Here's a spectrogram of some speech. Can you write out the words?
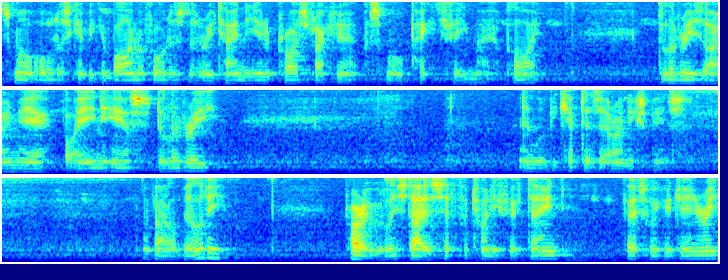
Small orders can be combined with orders that retain the unit price structure. A small package fee may apply. Deliveries are in by in-house delivery and will be kept as our own expense. Availability. Product release date is set for 2015, first week of January.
